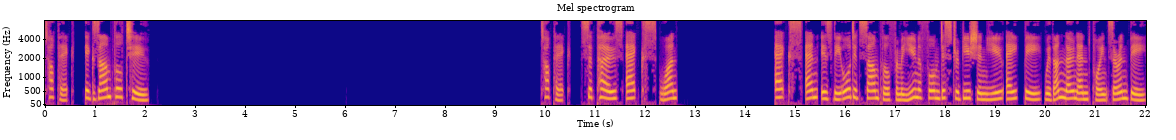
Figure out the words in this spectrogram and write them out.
Topic Example 2 Topic Suppose x 1 x n is the ordered sample from a uniform distribution U a, b with unknown endpoints a and b.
